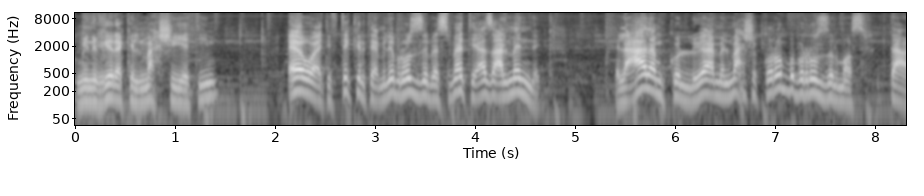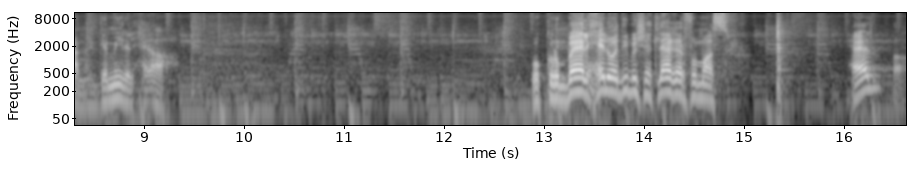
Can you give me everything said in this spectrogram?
من غيرك المحشي يتيم. اوعي تفتكر تعمليه برز بسمتي أزعل منك. العالم كله يعمل محشي الكرنب بالرز المصري. بتاعنا الجميل الحلو آه. والكرنباية الحلوة دي مش هتلاقيها غير في مصر. حلو؟ آه.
